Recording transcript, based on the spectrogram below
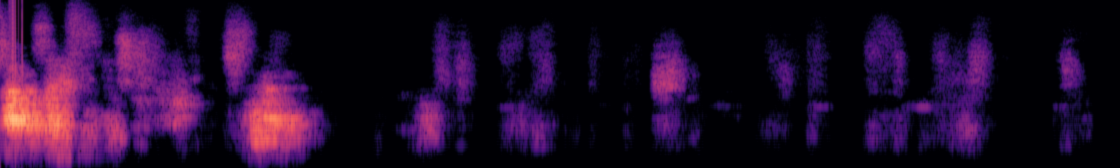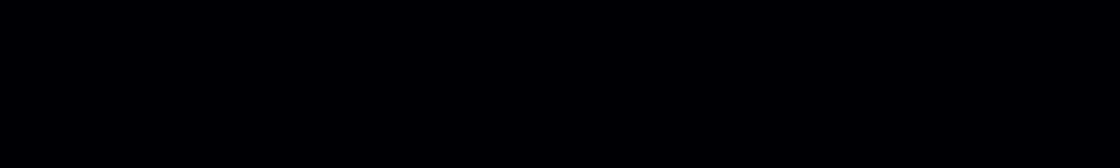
How?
